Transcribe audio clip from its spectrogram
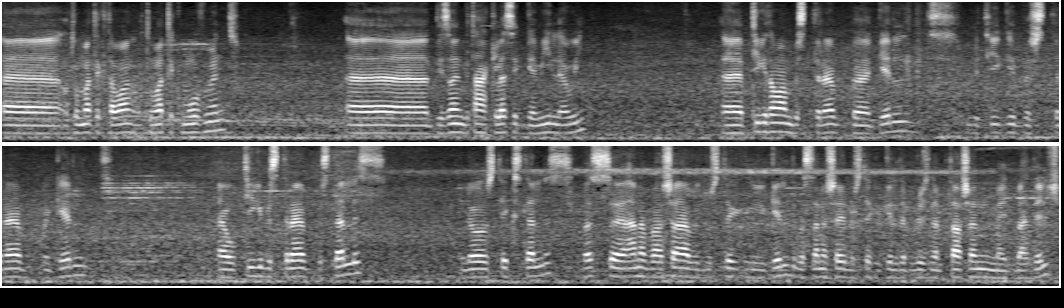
automatic طبعا automatic movement ال design بتاعها كلاسيك جميل قوي. آه، بتيجي طبعا ب strap جلد بتيجي ب strap جلد أو بتيجي ب strap stainless اللي هو ستيك ستانلس. بس آه، أنا بعشقها بالستيك الجلد بس أنا شايل ستيك الجلد ال original بتاعه عشان ما يتبهدلش.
